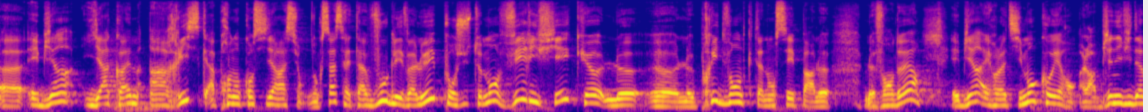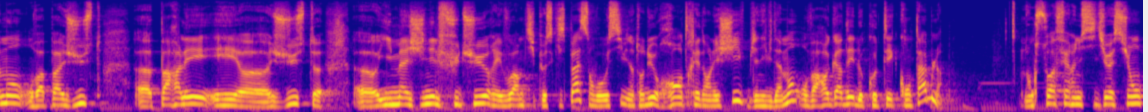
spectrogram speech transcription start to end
euh, eh bien, il y a quand même un risque à prendre en considération. Donc ça, être à vous de l'évaluer pour justement vérifier que le, euh, prix de vente qui est annoncé par le, vendeur eh est relativement cohérent. Alors bien évidemment, on va pas juste euh, parler et juste imaginer le futur et voir un petit peu ce qui se passe. On va aussi bien entendu rentrer dans les chiffres. Bien évidemment, on va regarder le côté comptable. Donc soit faire une situation,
